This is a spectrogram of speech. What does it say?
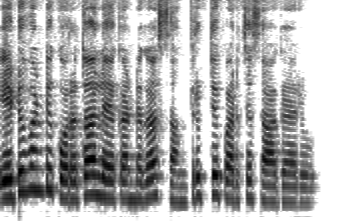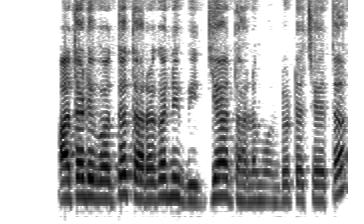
ఎటువంటి కొరత లేకుండా సంతృప్తిపరచసాగారు. అతడి వద్ద తరగని విద్యా ధనం ఉండుట చేత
